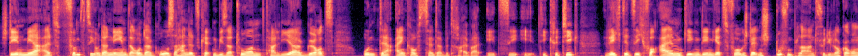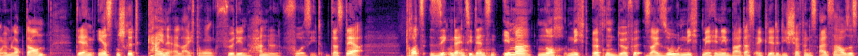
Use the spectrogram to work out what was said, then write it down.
stehen mehr als 50 Unternehmen, darunter große Handelsketten wie Saturn, Thalia, Görz und der Einkaufscenterbetreiber ECE. E. Die Kritik richtet sich vor allem gegen den jetzt vorgestellten Stufenplan für die Lockerung im Lockdown, der im ersten Schritt keine Erleichterung für den Handel vorsieht. Dass der trotz sinkender Inzidenzen immer noch nicht öffnen dürfe, sei so nicht mehr hinnehmbar. Das erklärte die Chefin des Alsterhauses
